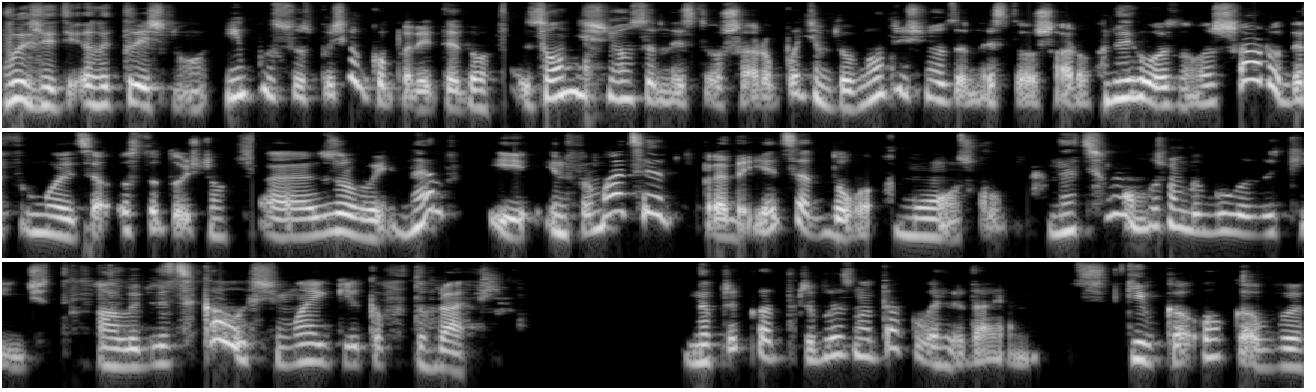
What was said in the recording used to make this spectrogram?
вигляді електричного імпульсу спочатку перейти до зовнішнього зернистого шару, потім до внутрішнього зернистого шару, гліозного шару, де формується остаточно е, зоровий нерв, і інформація передається до мозку. На цьому можна би було закінчити. Але для цікавих ще маю кілька фотографій. Наприклад, приблизно так виглядає сітківка ока в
